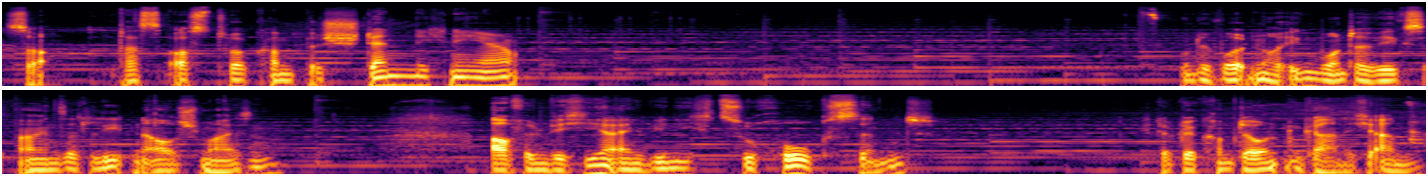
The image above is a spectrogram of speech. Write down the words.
So, das Osttor kommt beständig näher. Und wir wollten noch irgendwo unterwegs einen Satelliten ausschmeißen. Auch wenn wir hier ein wenig zu hoch sind. Ich glaube, der kommt da unten gar nicht an.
